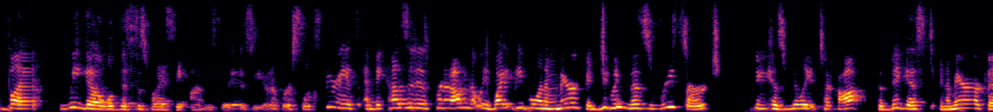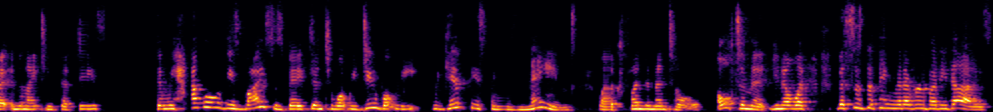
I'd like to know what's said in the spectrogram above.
But we go, well, this is what I see, obviously, as a universal experience. And because it is predominantly white people in America doing this research, because really it took off the biggest in America in the 1950s, then we have all of these biases baked into what we do, but we we give these things names like fundamental, ultimate, you know, like this is the thing that everybody does,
